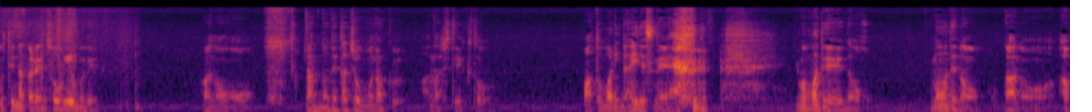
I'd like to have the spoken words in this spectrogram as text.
うやってなんか連想ゲームであの何のネタ帳もなく話していくとまとまりないですね。今までの今までのあのアッ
